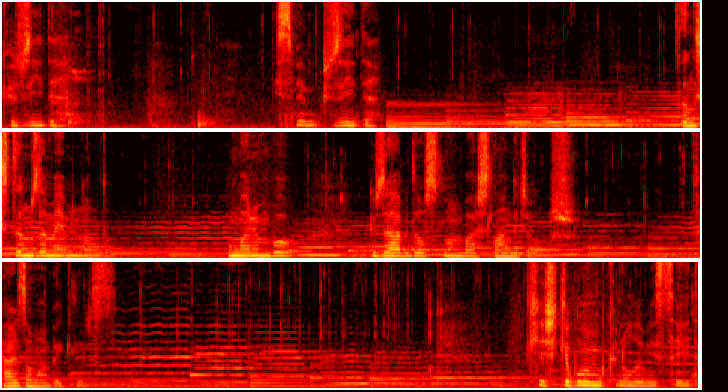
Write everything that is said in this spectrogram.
Güzide. İsmim Güzide. Tanıştığımıza memnun oldum. Umarım bu güzel bir dostluğun başlangıcı olur. Her zaman bekleriz. Keşke bu mümkün olabilseydi.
